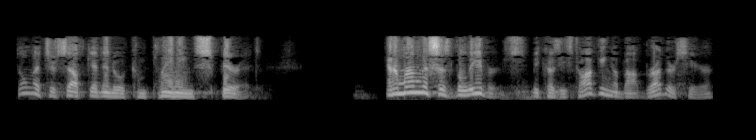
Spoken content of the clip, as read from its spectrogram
don't let yourself get into a complaining spirit. And among us as believers, because he's talking about brothers here,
